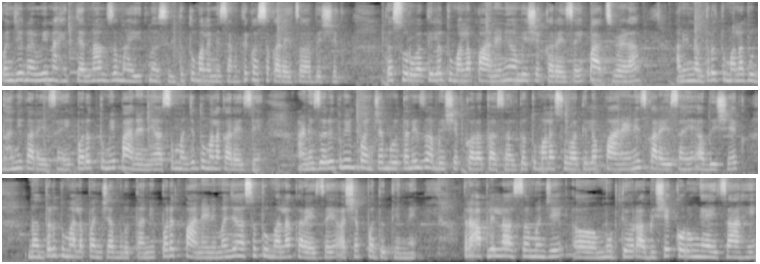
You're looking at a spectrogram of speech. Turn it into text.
पण जे नवीन आहेत त्यांना जर माहीत नसेल तर तुम्हाला मी सांगते कसं करायचं अभिषेक. तर सुरुवातीला तुम्हाला पाण्याने अभिषेक करायचा आहे पाच वेळा आणि नंतर तुम्हाला दुधाने करायचं आहे परत तुम्ही पाण्याने असं म्हणजे तुम्हाला करायचं आहे. आणि जरी तुम्ही पंचामृतानेच अभिषेक करत असाल तर तुम्हाला सुरुवातीला पाण्यानेच करायचा आहे अभिषेक नंतर तुम्हाला पंचामृताने परत पाण्याने म्हणजे असं तुम्हाला करायचं आहे अशा पद्धतीने. तर आपल्याला असं म्हणजे मूर्तीवर अभिषेक करून घ्यायचा आहे.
